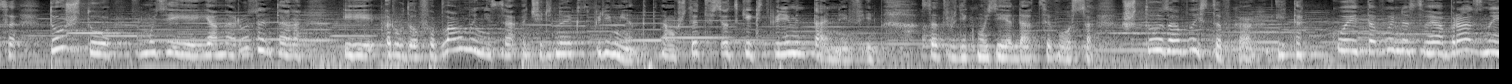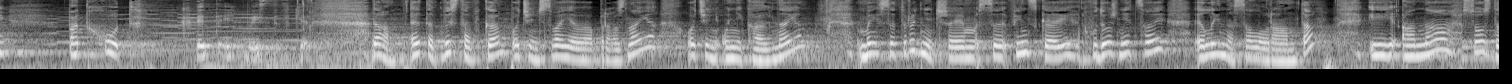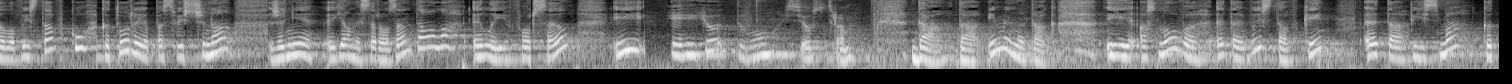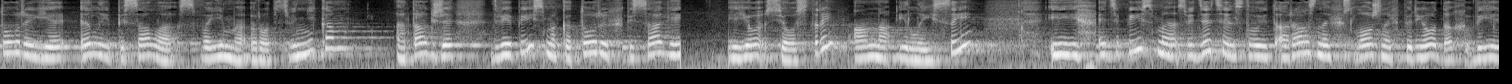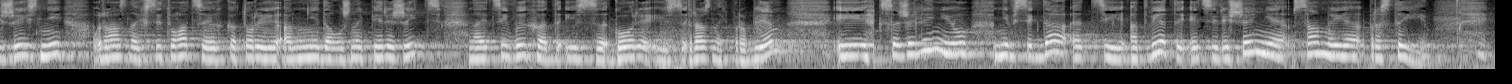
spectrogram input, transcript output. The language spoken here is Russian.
Нравится то, что в музее Яна Розенталя и Рудolфа Блауманиса очередной эксперимент, потому что это все-таки экспериментальный фильм. Сотрудник музея Даци Воса. Что за выставка? И такой довольно своеобразный подход этой выставке. Да, эта выставка очень своеобразная, очень уникальная. Мы сотрудничаем с финской художницей Элина Салоранта, и она создала выставку, которая посвящена жене Яниса Розентала, Эли Форсел, и и ее двум сестрам. Да, да, именно так. И основа этой выставки – это письма, которые Элли писала своим родственникам а также две письма, которых писали ее сестры Анна и Лиси. И эти письма свидетельствуют о разных сложных периодах в ее жизни, разных ситуациях, которые они должны пережить, найти выход из горя, из разных проблем. И, к сожалению, не всегда эти ответы, эти решения самые простые.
